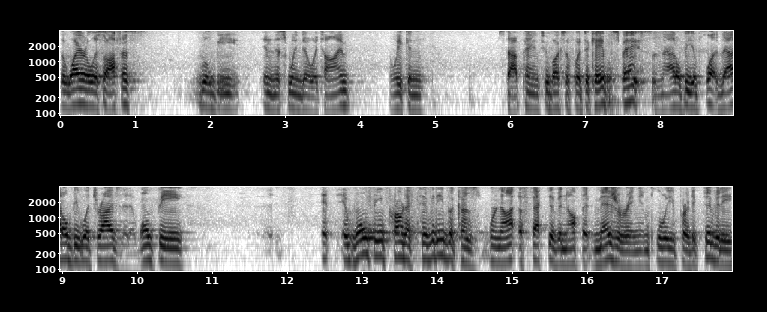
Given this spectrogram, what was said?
the wireless office will be in this window of time, and we can stop paying two bucks a foot to cable space, and that'll be a pl- that'll be what drives it. It won't be it, it won't be productivity because we're not effective enough at measuring employee productivity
